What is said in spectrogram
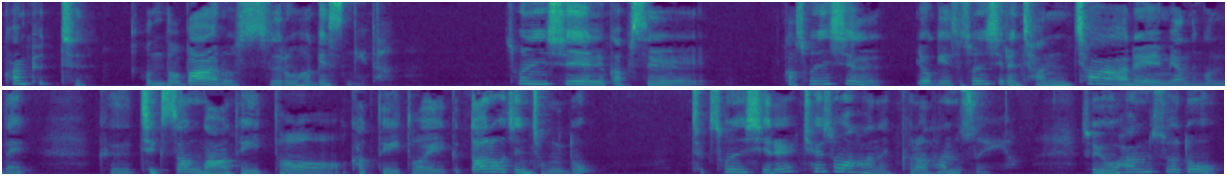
compute underbar loss로 하겠습니다. 손실 값을 그러니까 손실 여기에서 손실은 잔차를 의미하는 건데 그 직선과 데이터 각 데이터의 그 떨어진 정도 즉 손실을 최소화하는 그런 함수예요. 그래서 이 함수도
